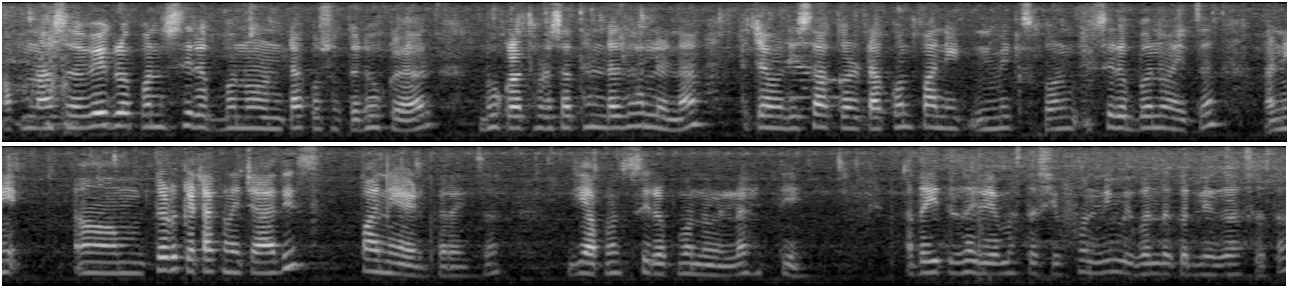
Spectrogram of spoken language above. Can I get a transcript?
आपण असं वेगळं पण सिरप बनवून टाकू शकतो ढोकळ्यावर. ढोकळा थोडासा थंड झाला ना त्याच्यामध्ये साखर टाकून पाणी मिक्स करून सिरप बनवायचं आणि तडक्या तडका टाकण्याच्या आधीच पाणी ॲड करायचं. जे आपण सिरप बनवलेलं आहे ते. आता इथे झाली आहे मस्त अशी फोननी मी बंद करलेलं असं आता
